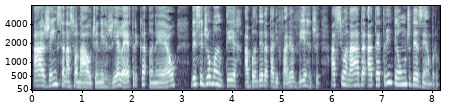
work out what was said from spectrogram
A Agência Nacional de Energia Elétrica, ANEEL, decidiu manter a bandeira tarifária verde acionada até 31 de dezembro.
